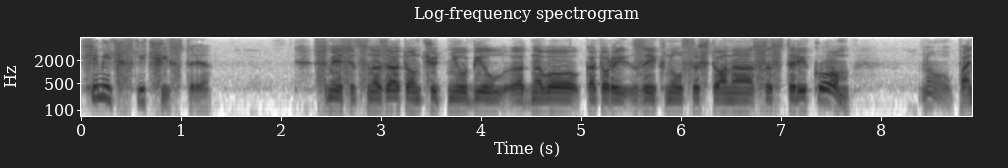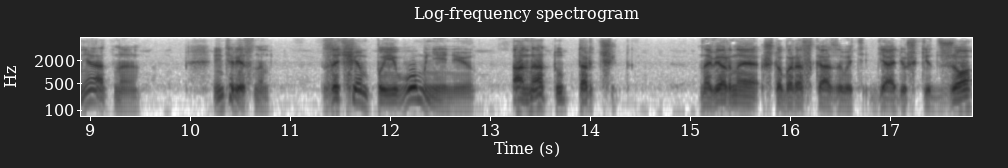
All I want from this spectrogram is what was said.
Химически чистая. С месяц назад он чуть не убил одного, который заикнулся, что она со стариком. Ну, понятно. Интересно, зачем, по его мнению, она тут торчит? Наверное, чтобы рассказывать дядюшке Джо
